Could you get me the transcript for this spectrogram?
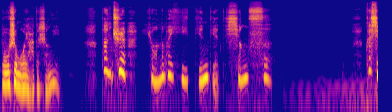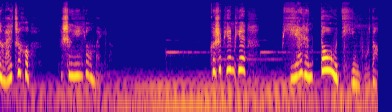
不是磨牙的声音，但却……有那么一点点的相似，可醒来之后，那声音又没了。可是偏偏别人都听不到。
